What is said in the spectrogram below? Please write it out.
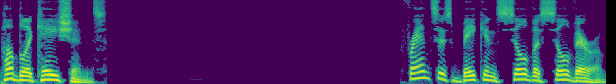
Publications Francis Bacon's Silva Silvarum,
